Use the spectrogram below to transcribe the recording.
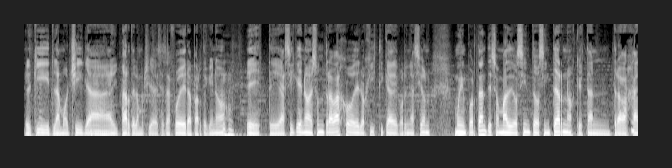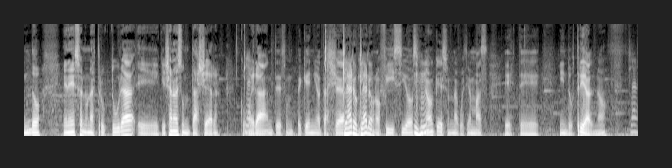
el kit, la mochila, hay parte de la mochila que se hace afuera, parte que no. Este, así que no, es un trabajo de logística, de coordinación muy importante, son más de 200 internos que están trabajando en eso, en una estructura eh, que ya no es un taller, como Claro. era antes, un pequeño taller Claro, claro. con oficios, Ujú. ¿no? Que es una cuestión más este, industrial, ¿no? Claro,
